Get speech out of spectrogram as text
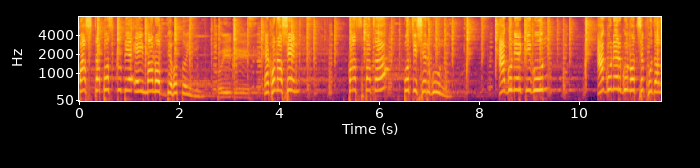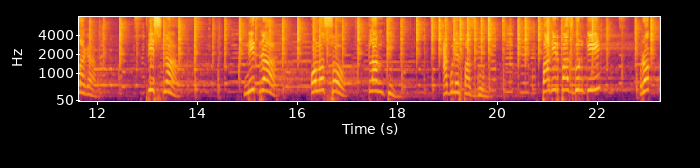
পাঁচটা বস্তু দিয়ে এই মানব দেহ তৈরি। এখন আসেন পাঁচ পাঁচা পঁচিশের গুণ। আগুনের কি গুণ? আগুনের গুণ হচ্ছে ক্ষুদা লাগা, তৃষ্ণা, নিদ্রা অলস্য ক্লান্তি। আগুনের পাঁচ গুণ। পানির পাঁচ গুণ কি? রক্ত,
